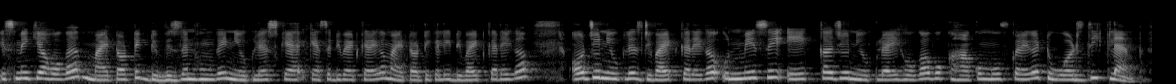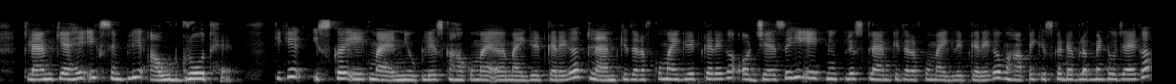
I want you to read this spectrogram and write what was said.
इसमें क्या होगा? माइटोटिक डिवीज़न होंगे। न्यूक्लियस कैसे डिवाइड करेगा? माइटोटिकली डिवाइड करेगा। और जो न्यूक्लियस डिवाइड करेगा, उनमें से एक का जो न्यूक्लियाई होगा, वो कहाँ को मूव करेगा? टूवर्ड्स दी क्लैम्प क्लैम्प क्या है? एक सिंपली आउटग्रोथ है। ठीक है, इसका एक न्यूक्लियस कहाँ को माइग्रेट करेगा? क्लैम्प की तरफ़ को माइग्रेट करेगा और जैसे ही एक न्यूक्लियस क्लैम्प की तरफ़ को माइग्रेट करेगा, वहाँ पे किसका डेवलपमेंट हो जाएगा?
